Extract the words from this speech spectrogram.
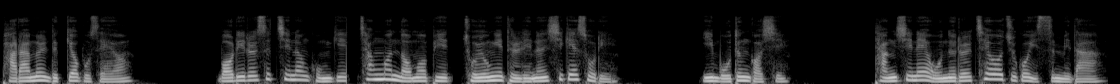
바람을 느껴보세요. 머리를 스치는 공기, 창문 너머 빛, 조용히 들리는 시계 소리. 이 모든 것이 당신의 오늘을 채워주고 있습니다.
